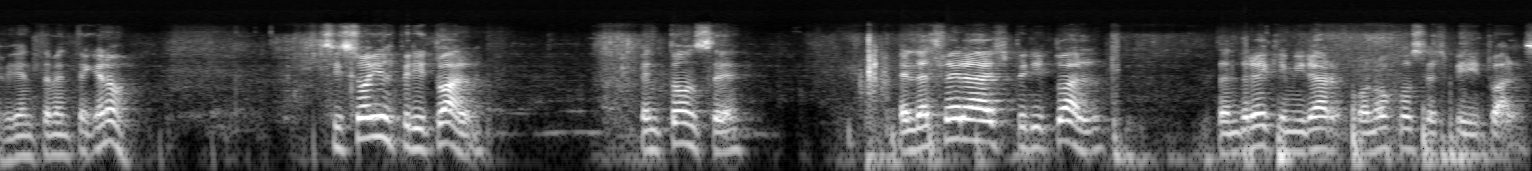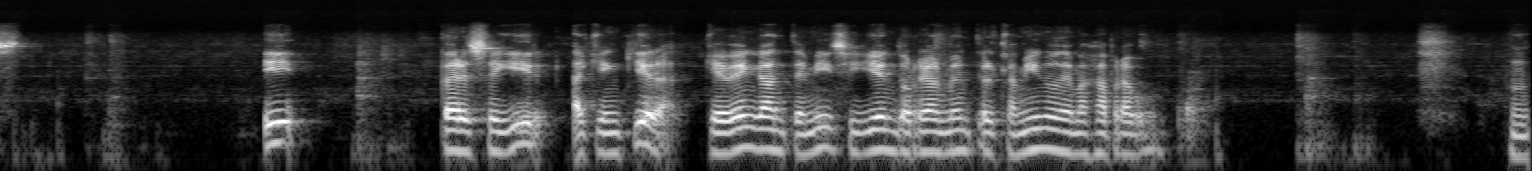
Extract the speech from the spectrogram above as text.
Evidentemente que no. Si soy espiritual, entonces en la esfera espiritual tendré que mirar con ojos espirituales y perseguir a quien quiera que venga ante mí siguiendo realmente el camino de Mahaprabhu. Hmm.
